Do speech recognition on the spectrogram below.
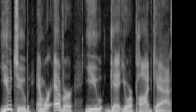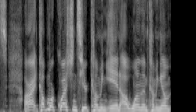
YouTube, and wherever you get your podcasts. All right, a couple more questions here coming in. Uh, one of them coming on,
